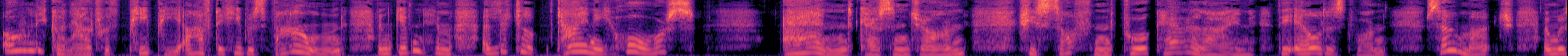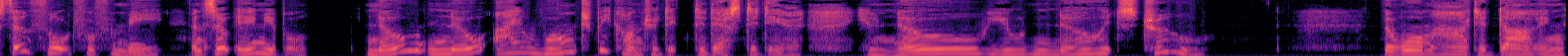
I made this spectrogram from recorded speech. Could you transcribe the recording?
only gone out with Peepy after he was found and given him a little tiny horse. And, cousin John, she softened poor Caroline, the eldest one, so much and was so thoughtful for me and so amiable no, no, I won't be contradicted, Esther dear. You know, you know it's true. The warm-hearted darling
